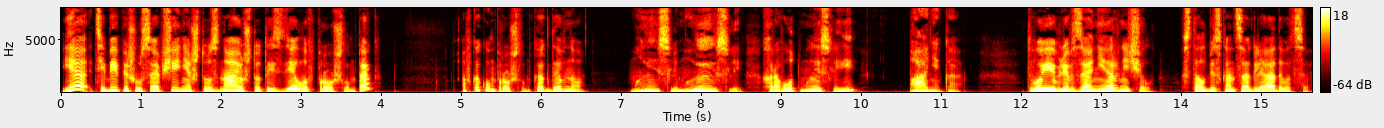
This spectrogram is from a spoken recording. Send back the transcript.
Я тебе пишу сообщение, что знаю, что ты сделала в прошлом, так? А в каком прошлом? Как давно? — Мысли, мысли, хоровод мысли и паника. Твой Ивлев занервничал, стал без конца оглядываться,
